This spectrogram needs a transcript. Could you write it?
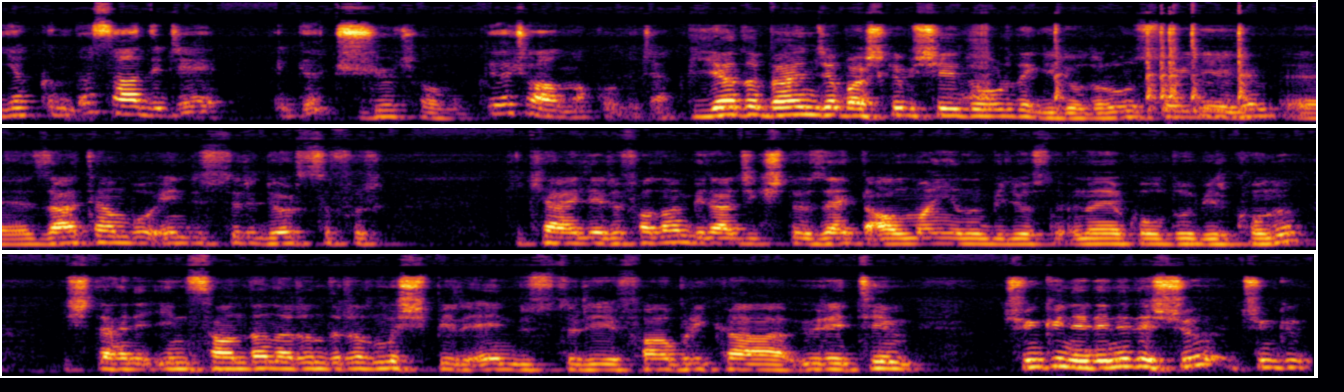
yakında sadece göç Göç almak. göç almak olacak. Ya da bence başka bir şey doğru da gidiyorlar. Onu söyleyelim. Ee, zaten bu Endüstri 4.0 hikayeleri falan birazcık işte özellikle Almanya'nın biliyorsun ön ayak olduğu bir konu. İşte hani insandan arındırılmış bir endüstri, fabrika, üretim. Çünkü nedeni de şu. Çünkü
